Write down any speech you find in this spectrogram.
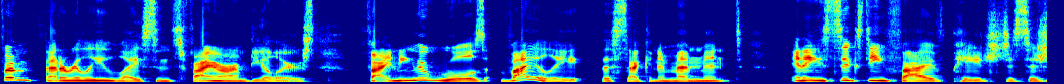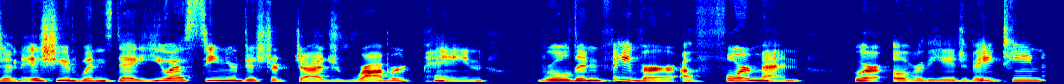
from federally licensed firearm dealers, finding the rules violate the Second Amendment. In a 65 page decision issued Wednesday, U.S. Senior District Judge Robert Payne ruled in favor of four men who are over the age of 18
